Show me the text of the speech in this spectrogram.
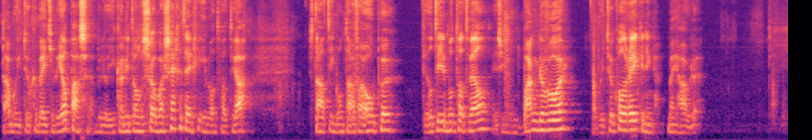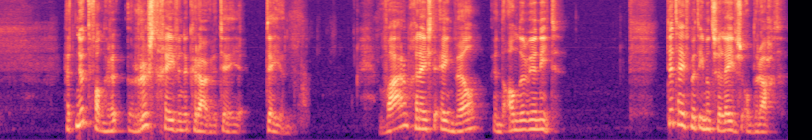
Daar moet je natuurlijk een beetje bij oppassen. Ik bedoel, je kan niet alles zomaar zeggen tegen iemand, want ja, staat iemand daarvoor open? Wilt iemand dat wel? Is iemand bang ervoor? Daar moet je natuurlijk wel rekening mee houden. Het nut van rustgevende kruidentheeën. Waarom geneest de een wel en de ander weer niet? Dit heeft met iemand zijn levensopdracht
